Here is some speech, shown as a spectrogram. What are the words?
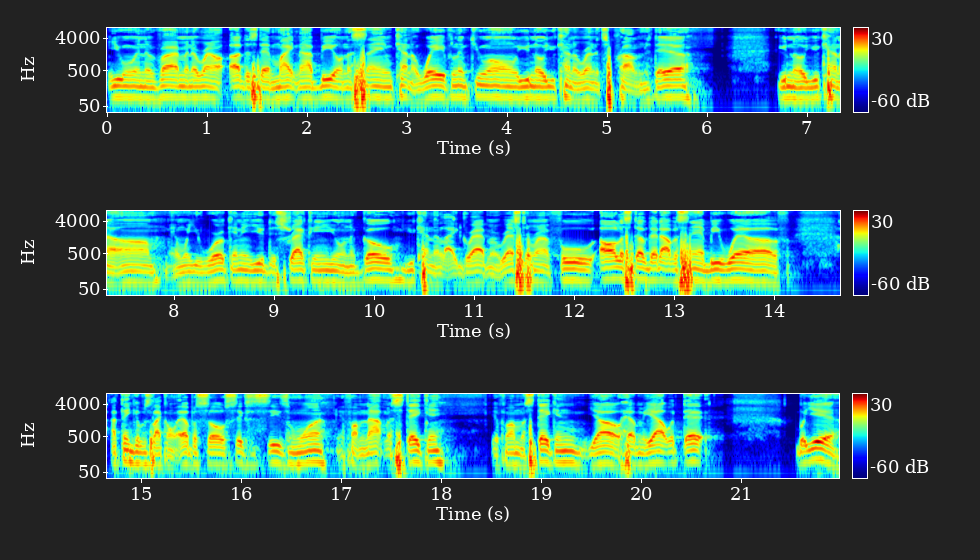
you in an environment around others that might not be on the same kind of wavelength you on, you know, you kind of run into problems there. You know, you kind of um, and when you're working and you're distracting, you on the go, you kind of like grabbing restaurant food, all the stuff that I was saying, beware of. I think it was like on episode six of season one, if I'm not mistaken. If I'm mistaken, y'all help me out with that. But yeah,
